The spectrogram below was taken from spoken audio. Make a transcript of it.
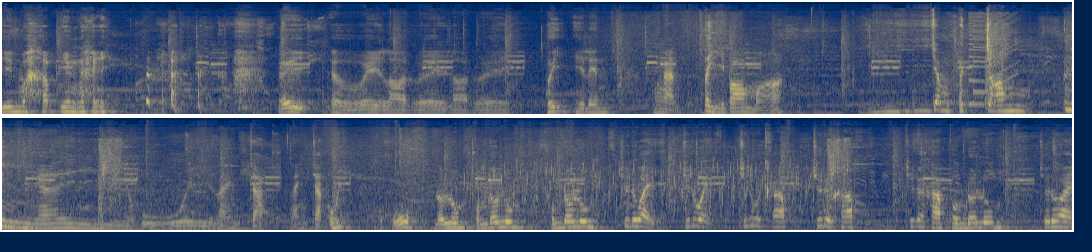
ยืนวาร์ปยังไงเฮ้ยเอ้ยรอดเว้ยรอดเว้ยเฮ้ยเฮเลนงัดตีป้อมหรอ ยำประจำนี่ไงโอ้โหแรงจัดแรงจัดอุ้ยโอ้โหโดนลุมผมโดนลุม ผมโดนลุมช่วยด้วยช่วยด้วยช่วยด้วยครับช่วยด้วยครับช่วยด้วยครับ ผมโดนลุมช่วยด้วย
